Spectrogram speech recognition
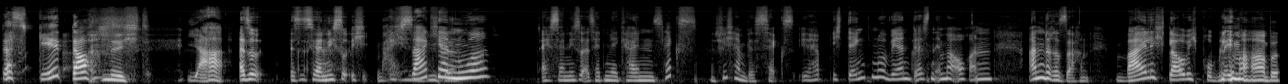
das geht doch nicht. Ja, also es ist ja nicht so, ich, ich sag ja nur, es ist ja nicht so, als hätten wir keinen Sex. Natürlich haben wir Sex. Ich denke nur währenddessen immer auch an andere Sachen, weil ich glaube, ich Probleme habe,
